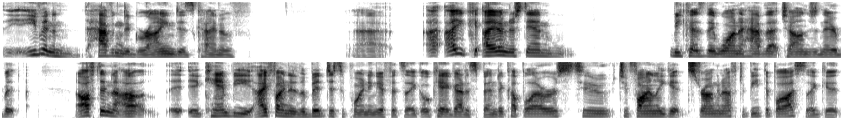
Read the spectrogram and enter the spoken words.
even having to grind is kind of. Uh, I, I, I understand because they want to have that challenge in there, but often uh, it, it, can be i find it a bit disappointing if it's like okay i gotta spend a couple hours to to finally get strong enough to beat the boss like it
